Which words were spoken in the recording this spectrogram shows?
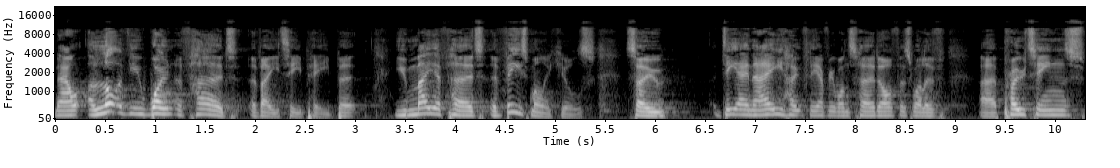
Now, a lot of you won't have heard of ATP, but you may have heard of these molecules. So, DNA, hopefully everyone's heard of, as well as uh, proteins,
